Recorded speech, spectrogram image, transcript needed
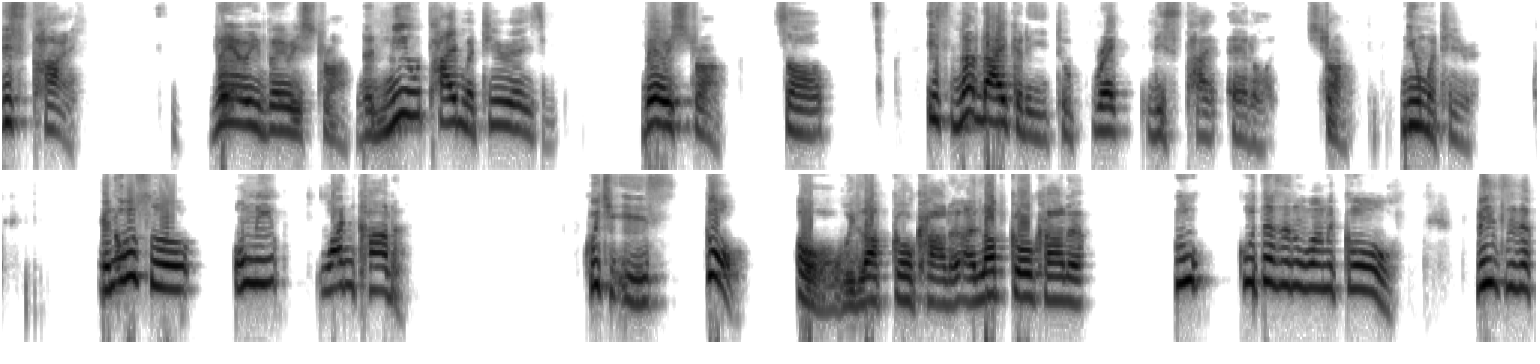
This Ti, very, very strong. The new Ti material is very strong. So it's not likely to break this Ti alloy strong, new material. And also only one color, which is gold. Oh, we love gold color. I love gold color. Who who doesn't want gold? Physical,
